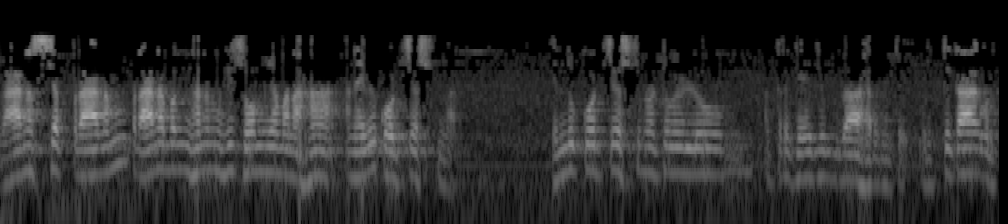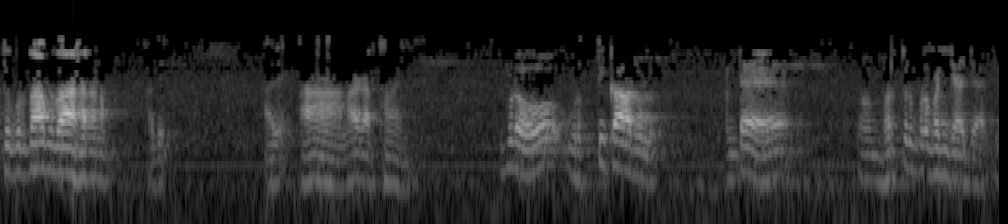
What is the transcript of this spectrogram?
ప్రాణస్య ప్రాణం ప్రాణబంధనం హి సౌమ్యమన అనేవి కోట్ చేస్తున్నారు. ఎందుకు కోట్ చేస్తున్నట్టు వీళ్ళు? అత్ర కేజు ఉదాహరణకి? వృత్తికా వృత్తికృతాముదాహరణం. అది. అది. నాకు అర్థమైంది. ఇప్పుడు వృత్తికారులు అంటే భర్తృ ప్రపంచాచార్య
